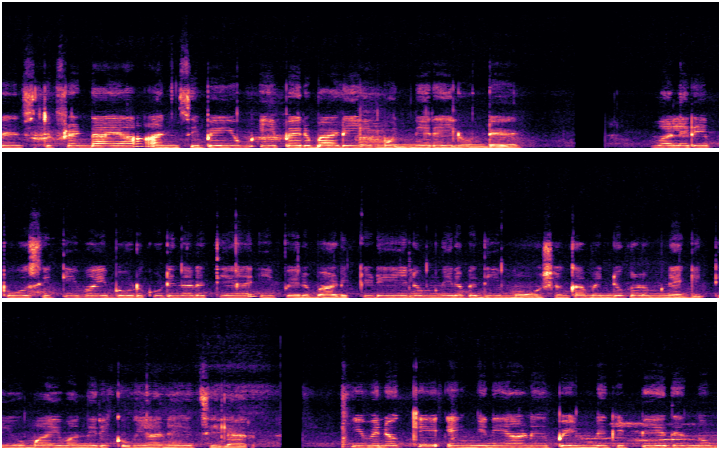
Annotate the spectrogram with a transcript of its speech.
ബെസ്റ്റ് ഫ്രണ്ടായ അൻസിബയും ഈ പരിപാടിയിൽ മുൻനിരയിലുണ്ട്. വളരെ പോസിറ്റീവ് വൈബോട് കൂടി നടത്തിയ ഈ പരിപാടിക്കിടയിലും നിരവധി മോശം കമന്റുകളും നെഗറ്റീവുമായി വന്നിരിക്കുകയാണ് ചിലർ. ഇവനൊക്കെ എങ്ങനെയാണ് പെണ്ണ് കിട്ടിയതെന്നും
